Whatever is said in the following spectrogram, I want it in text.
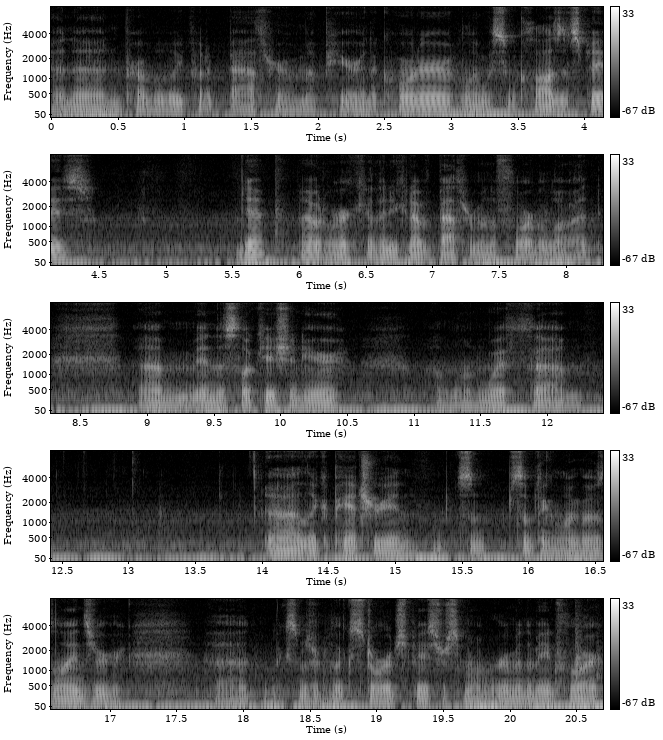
and then probably put a bathroom up here in the corner along with some closet space. Yeah, that would work. And then you can have a bathroom on the floor below it um, in this location here, along with um, uh, like a pantry and some something along those lines, or uh, like some sort of like storage space or small room in the main floor.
